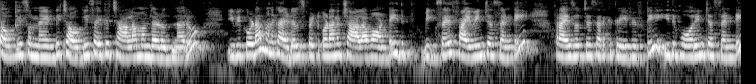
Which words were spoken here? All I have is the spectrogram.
చౌకీస్ ఉన్నాయండి. చౌకీస్ అయితే చాలా మంది అడుగుతున్నారు. ఇవి కూడా మనకి ఐడల్స్ పెట్టుకోవడానికి చాలా బాగుంటాయి. ఇది బిగ్ సైజ్ ఫైవ్ ఇంచెస్ అండి. ప్రైస్ వచ్చేసరికి త్రీ ఫిఫ్టీ. ఇది ఫోర్ ఇంచెస్ అండి.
